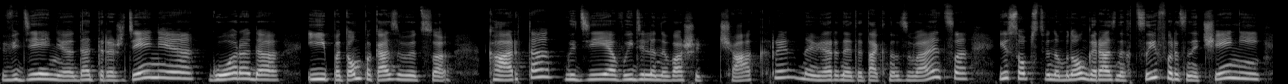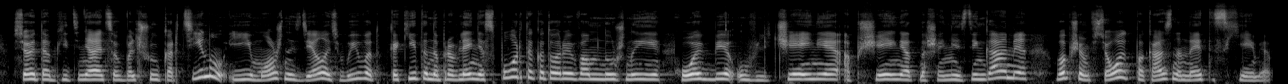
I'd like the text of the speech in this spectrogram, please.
введения даты рождения, города, и потом показываются карта, где выделены ваши чакры, наверное, это так называется, и, собственно, много разных цифр, значений. Все это объединяется в большую картину, и можно сделать вывод, какие-то направления спорта, которые вам нужны, хобби, увлечения, общение, отношения с деньгами. В общем, все показано на этой схеме.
